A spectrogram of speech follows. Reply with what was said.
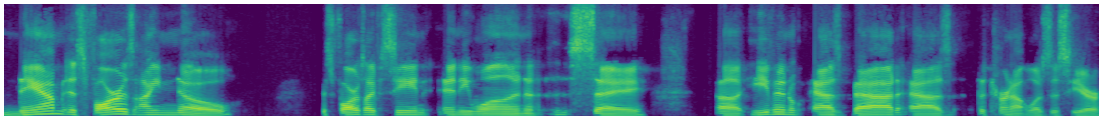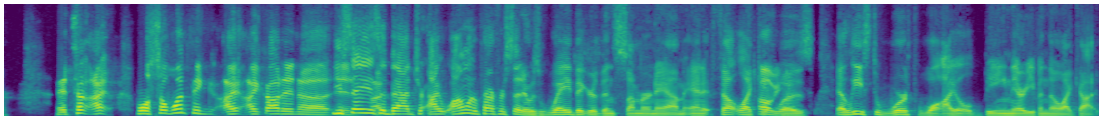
NAMM, as far as I know, as far as I've seen anyone say, uh, even as bad as the turnout was this year, it's a, I well. So one thing I I got in a You in- say is a bad. I, I want to preface that it was way bigger than Summer NAMM, and it felt like Oh, it yeah. was at least worthwhile being there, even though I got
